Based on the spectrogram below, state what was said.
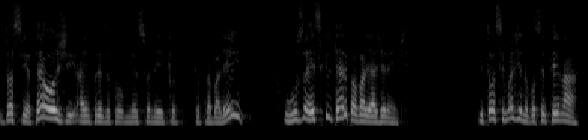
Então, assim, até hoje, a empresa que eu mencionei que eu, que eu trabalhei usa esse critério para avaliar gerente. Então, assim, imagina, você tem lá,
